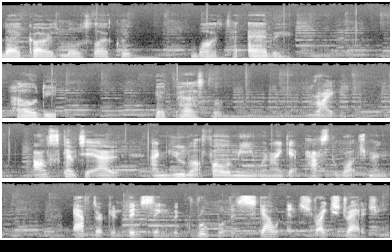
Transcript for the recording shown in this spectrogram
That guard is most likely watch the Abbey. How do you get past them? Right. I'll scout it out, and you lot follow me when I get past the watchman. After convincing the group of his scout and strike strategy,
